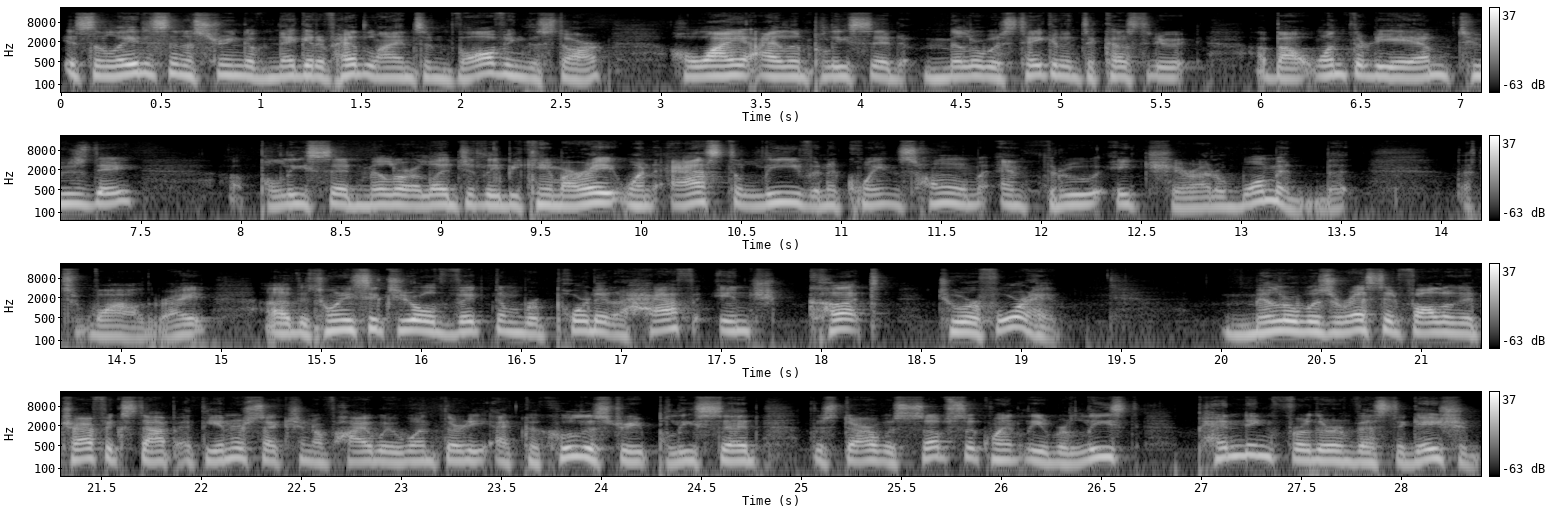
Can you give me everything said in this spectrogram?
It's the latest in a string of negative headlines involving the star. Hawaii Island Police said Miller was taken into custody about 1:30 a.m. Tuesday. Uh, police said Miller allegedly became irate when asked to leave an acquaintance home and threw a chair at a woman. That that's wild, right? Uh, the 26-year-old victim reported a half-inch cut to her forehead. Miller was arrested following a traffic stop at the intersection of Highway 130 at Kakula Street. Police said the star was subsequently released pending further investigation.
